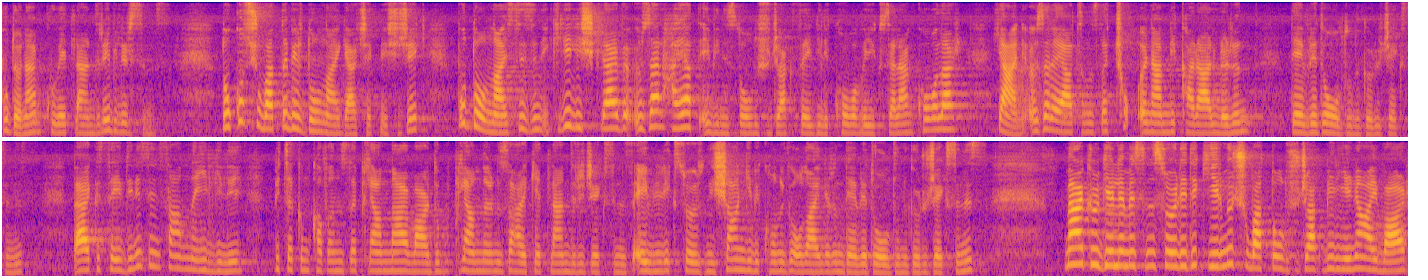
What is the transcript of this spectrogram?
bu dönem kuvvetlendirebilirsiniz. 9 Şubat'ta bir dolunay gerçekleşecek. Bu dolunay sizin ikili ilişkiler ve özel hayat evinizde oluşacak sevgili kova ve yükselen kovalar. Yani özel hayatınızda çok önemli kararların devrede olduğunu göreceksiniz. Belki sevdiğiniz insanla ilgili bir takım kafanızda planlar vardı. Bu planlarınızı hareketlendireceksiniz. Evlilik, söz, nişan gibi konu ve olayların devrede olduğunu göreceksiniz. Merkür gerilemesini söyledik. 23 Şubat'ta oluşacak bir yeni ay var.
